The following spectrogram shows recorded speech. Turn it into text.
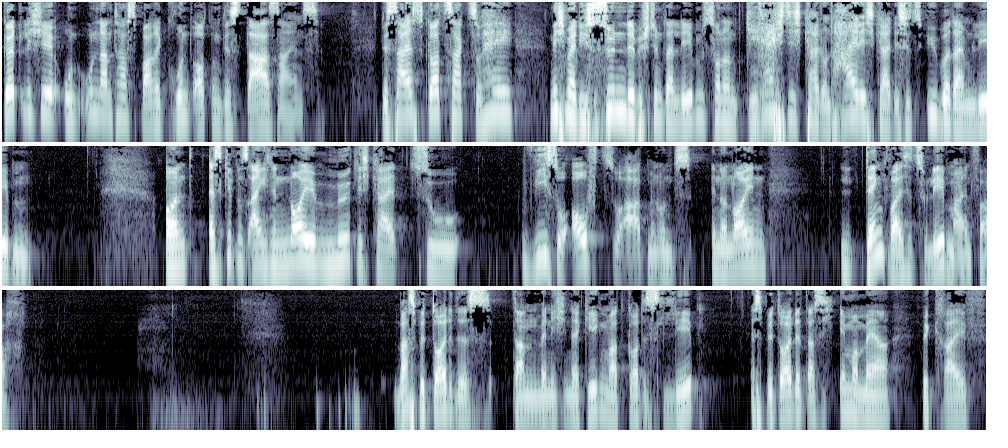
göttliche und unantastbare Grundordnung des Daseins. Das heißt, Gott sagt so, hey, nicht mehr die Sünde bestimmt dein Leben, sondern Gerechtigkeit und Heiligkeit ist jetzt über deinem Leben. Und es gibt uns eigentlich eine neue Möglichkeit zu, wie so aufzuatmen und in einer neuen Denkweise zu leben einfach. Was bedeutet es dann, wenn ich in der Gegenwart Gottes lebe? Es bedeutet, dass ich immer mehr begreife,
